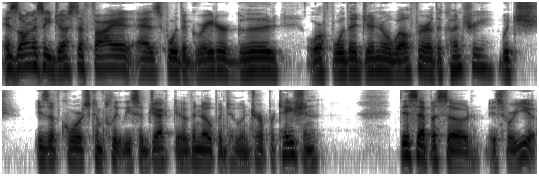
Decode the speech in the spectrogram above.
as long as they justify it as for the greater good or for the general welfare of the country, which is, of course, completely subjective and open to interpretation, this episode is for you.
